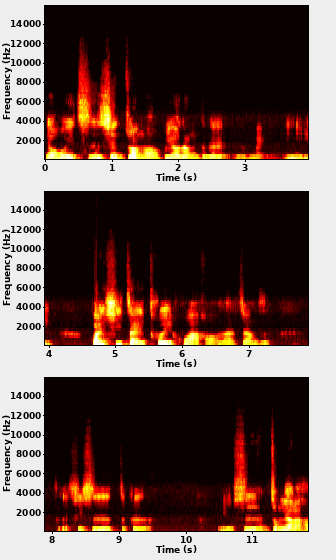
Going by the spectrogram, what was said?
要维持现状哦，不要让这个美伊关系再退化哈。那这样子，其实这个也是很重要了哈。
